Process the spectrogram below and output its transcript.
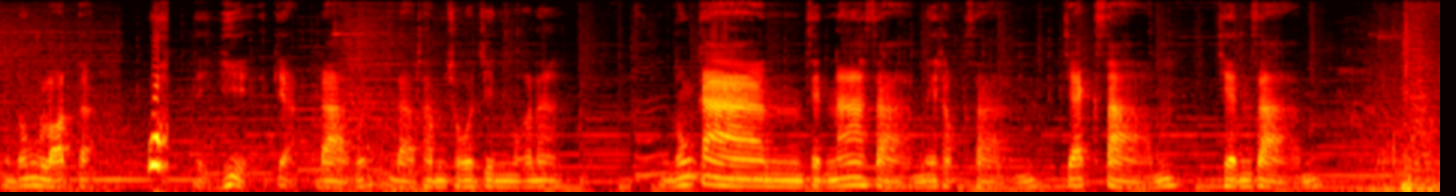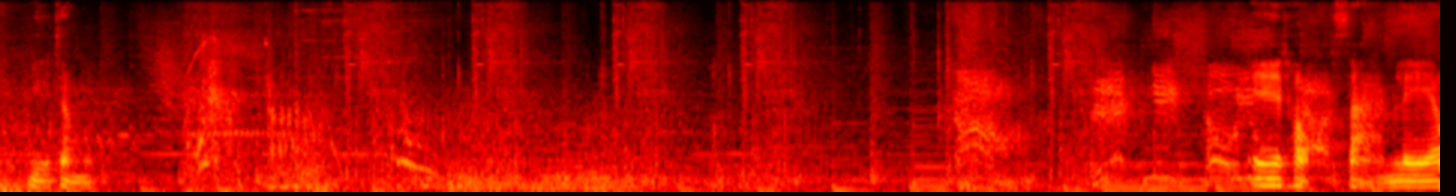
ผมต้องล็อตอะว้าไอ้เหี้ยแกดาบดาบทำโชจินหมอก็น่าผมต้องการเซนหน้าสามเมท็อกสามแจ็คสามเชนสามเยอะจังวะ show เอ you ท็อกสามแล้ว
